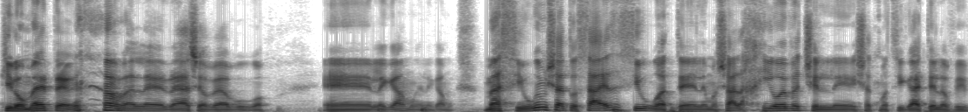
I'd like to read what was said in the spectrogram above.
קילומטר, אבל אה, זה היה שווה עבורו. אה, לגמרי, לגמרי. מהסיורים שאת עושה, איזה סיור את אה, למשל הכי אוהבת של, שאת מציגה את תל אביב?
